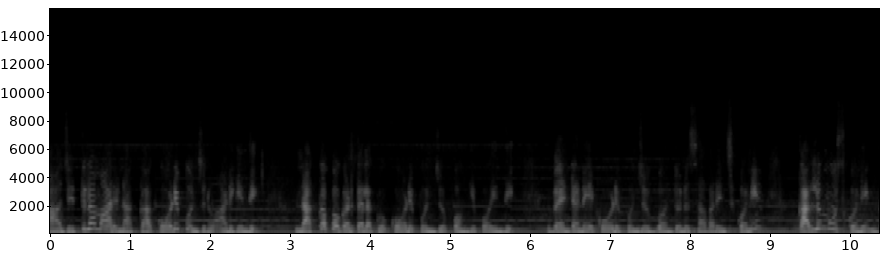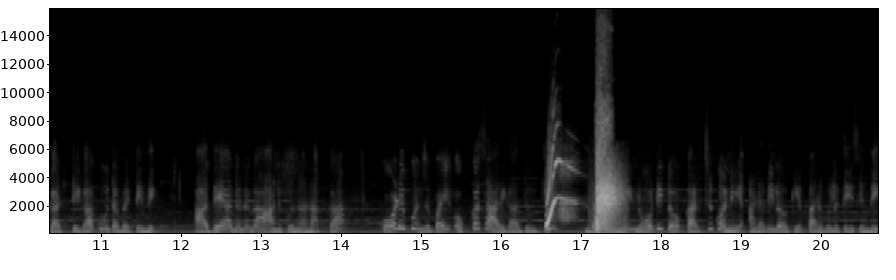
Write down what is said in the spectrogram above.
ఆ జిత్తుల మారి నక్క కోడిపుంజును అడిగింది. నక్క పొగడ్తలకు కోడిపుంజు పొంగిపోయింది. వెంటనే కోడిపుంజు గొంతును సవరించుకొని కళ్ళు మూసుకొని గట్టిగా కూతబెట్టింది అదే అదునుగా అనుకున్న నక్క కోడిపుంజుపై ఒక్కసారిగా దూకి దానిని నోటితో కరుచుకొని అడవిలోకి పరుగులు తీసింది.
